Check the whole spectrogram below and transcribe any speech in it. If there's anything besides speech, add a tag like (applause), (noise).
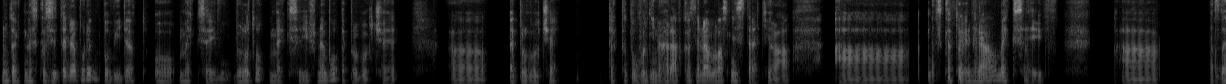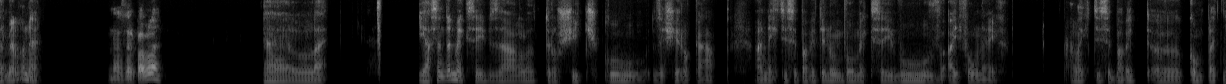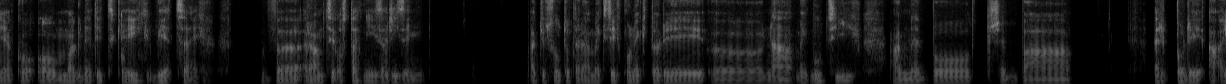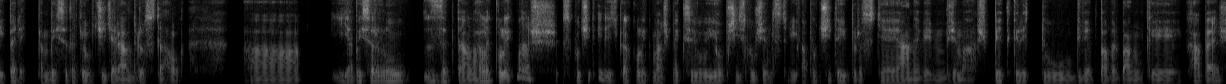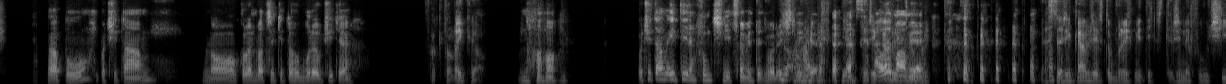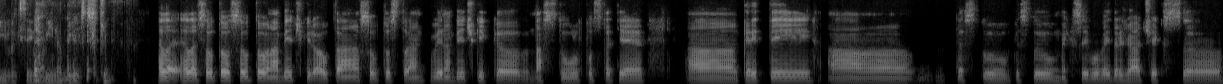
No tak dneska si teda budeme povídat o MagSaveu. Bylo to MagSafe nebo Apple Watche? Uh, Apple Watche, tak ta původní nahrávka se nám vlastně ztratila a dneska to vyhrál MagSafe. A nazdar Milane. Nazdar, Pavle. Hele, já jsem ten MagSafe vzal trošičku ze široka a nechci se bavit jenom o MagSaveu v iPhonech, ale chci se bavit uh, kompletně jako o magnetických věcech v rámci ostatních zařízení. Ať už jsou to teda MagSafe konektory uh, na MacBookcích, anebo třeba AirPody a iPady. Tam bych se taky určitě rád dostal. A já bych se rovnou zeptal, hele, kolik máš, spočítej teďka, kolik máš Maxivového příslušenství a počítej prostě, já nevím, že máš pět krytů, dvě powerbanky, chápeš? Chápu, počítám. No, kolem 20 toho bude určitě. Fakt tolik, jo. No, počítám i ty nefunkční, co mi teď odešly. ale já si (laughs) říkám, Ale že v mám tom, je. bude- (laughs) já si říkám, že v tom budeš mít ty čtyři nefunkční Maxivový nabíječky. (laughs) Hele, hele, jsou to, jsou to nabíječky do auta, jsou to stojánkové nabíječky k, na stůl v podstatě, a kryty a testu, testu MagSafeový držáček z eh,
